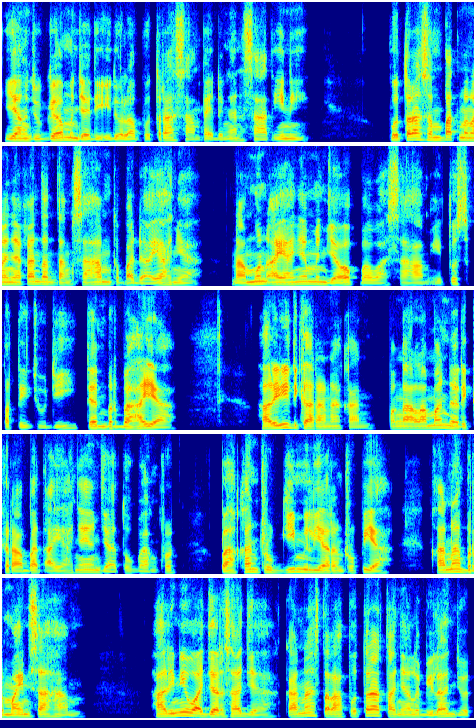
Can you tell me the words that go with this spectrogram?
yang juga menjadi idola Putra sampai dengan saat ini. Putra sempat menanyakan tentang saham kepada ayahnya, namun ayahnya menjawab bahwa saham itu seperti judi dan berbahaya. Hal ini dikarenakan pengalaman dari kerabat ayahnya yang jatuh bangkrut, bahkan rugi miliaran rupiah karena bermain saham. Hal ini wajar saja karena setelah Putra tanya lebih lanjut,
